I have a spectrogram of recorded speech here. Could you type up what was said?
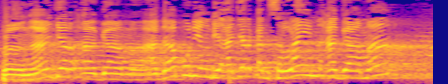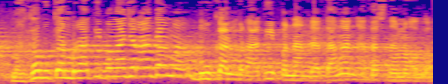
pengajar agama. Adapun yang diajarkan selain agama maka bukan berarti pengajar agama bukan berarti penanda tangan atas nama Allah.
